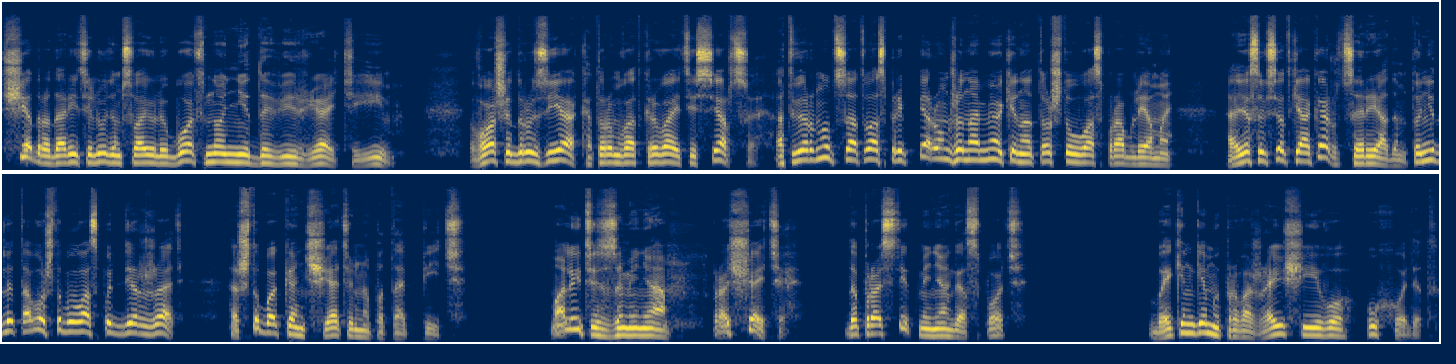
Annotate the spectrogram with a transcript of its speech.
Щедро дарите людям свою любовь, но не доверяйте им. Ваши друзья, которым вы открываете сердце, отвернутся от вас при первом же намеке на то, что у вас проблемы. А если все-таки окажутся рядом, то не для того, чтобы вас поддержать, а чтобы окончательно потопить. Молитесь за меня, прощайте. Да простит меня Господь». Бекингем и провожающие его уходят.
